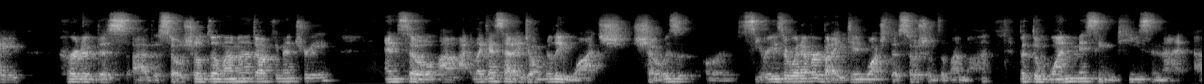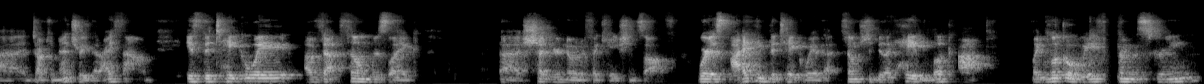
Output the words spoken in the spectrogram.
I heard of this uh, the social dilemma documentary and so uh, like i said i don't really watch shows or series or whatever but i did watch the social dilemma but the one missing piece in that uh, documentary that i found is the takeaway of that film was like uh, shut your notifications off Whereas I think the takeaway of that film should be like, hey, look up, like look away from the screen,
